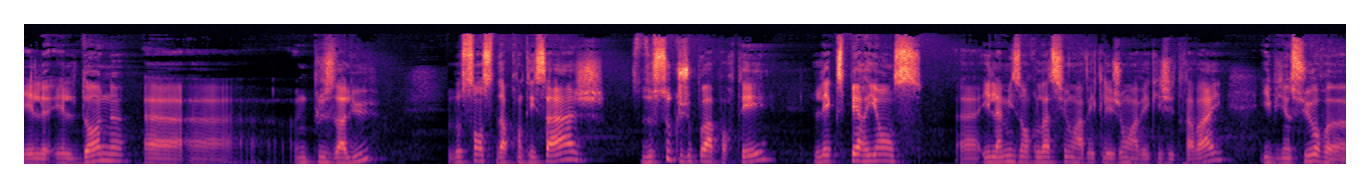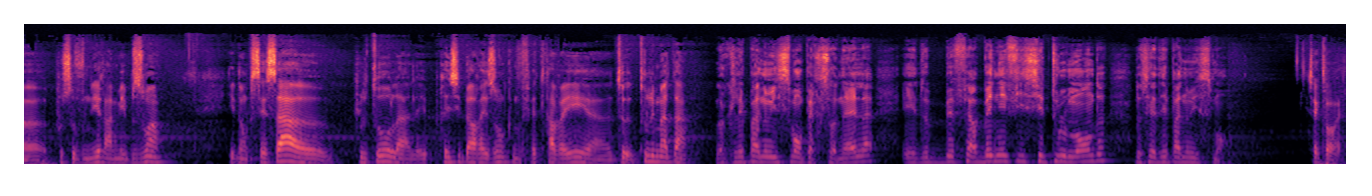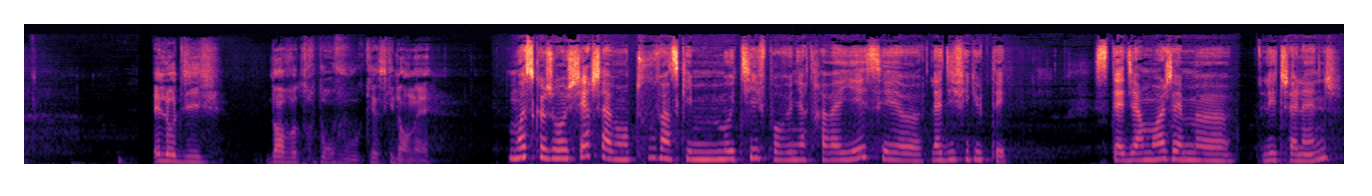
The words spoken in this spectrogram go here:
elle, elle, donne une plus-value, le sens d'apprentissage, de ce que je peux apporter l'expérience euh, et la mise en relation avec les gens avec qui je travaille, et bien sûr, euh, pour souvenir à mes besoins. Et donc, c'est ça euh, plutôt là, les principales raisons qui me fait travailler tous les matins. Donc, l'épanouissement personnel et de faire bénéficier tout le monde de cet épanouissement. C'est correct. Elodie, dans votre, pour vous, qu'est-ce qu'il en est? Moi, ce que je recherche avant tout, enfin, ce qui me motive pour venir travailler, c'est la difficulté. C'est-à-dire, moi, j'aime euh, les challenges,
